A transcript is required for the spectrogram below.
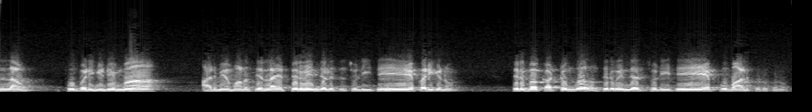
எல்லாம் பூ பறிக்க முடியுமா? அருமையா மனசு எல்லாம் திருவேந்தெழுத்து சொல்லிக்கிட்டே பறிக்கணும். திரும்ப கட்டும் போதும் திருவேந்தெழுத்து சொல்லிக்கிட்டே பூ மாலை கொடுக்கணும்.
